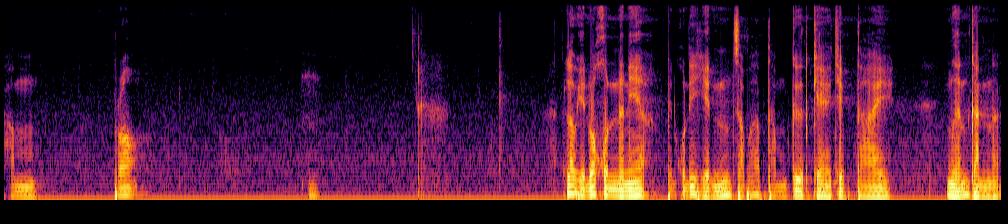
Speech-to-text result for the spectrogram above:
ธรรม เพราะ เราเห็นว่าคนนันนี้เป็นคนที่เห็นสภาพธรรมเกิดแก่เจ็บตายเหมือนกันนะ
